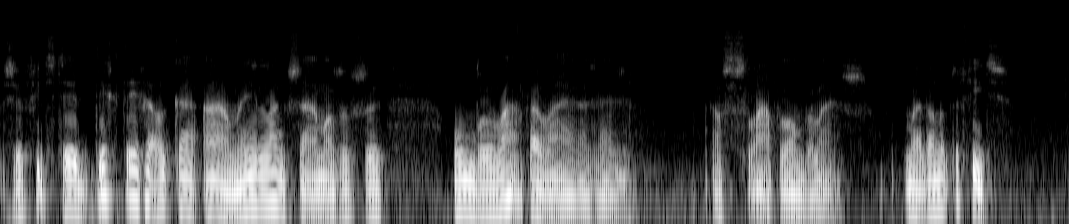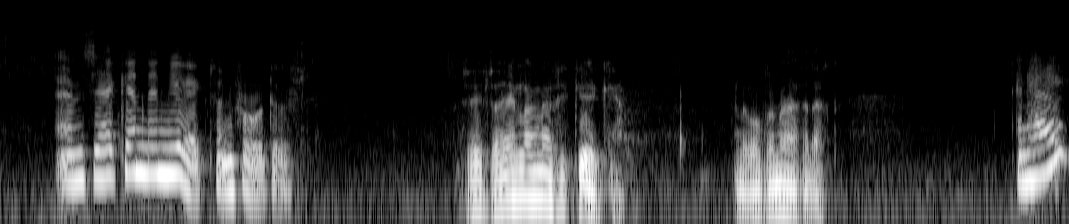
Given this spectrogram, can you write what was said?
Ze fietsten dicht tegen elkaar aan, heel langzaam, alsof ze onder water waren, zei ze. Als slaapwandelaars, maar dan op de fiets. En ze herkende hem direct van de foto's. Ze heeft er heel lang naar gekeken. En erover nagedacht. En hij?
